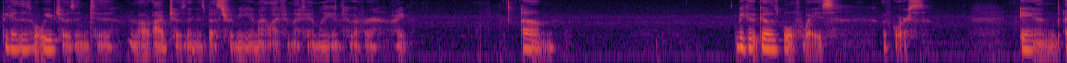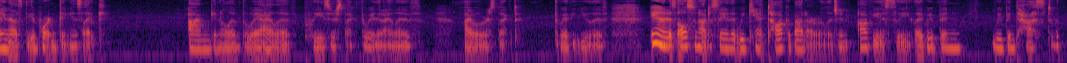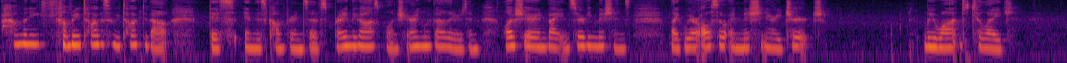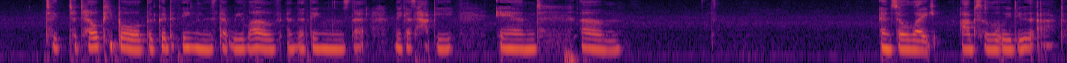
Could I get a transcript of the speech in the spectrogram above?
because this is what we've chosen to, what I've chosen is best for me and my life and my family and whoever, right? Um, because it goes both ways, of course. And I think that's the important thing is like, I'm gonna live the way I live. Please respect the way that I live. I will respect the way that you live. And it's also not to say that we can't talk about our religion. Obviously, like we've been we've been tasked with how many how many talks have we talked about this in this conference of spreading the gospel and sharing with others and love share invite and serving missions like we are also a missionary church we want to like to to tell people the good things that we love and the things that make us happy and um and so like absolutely do that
